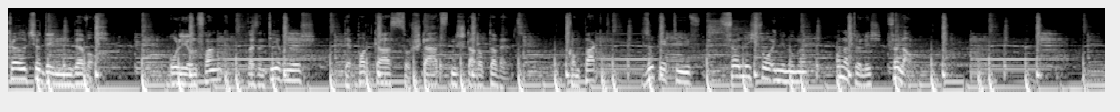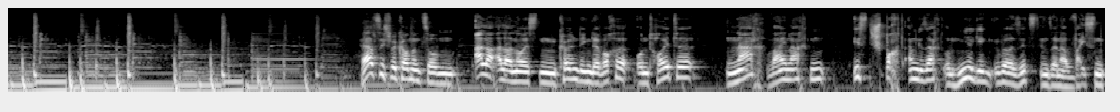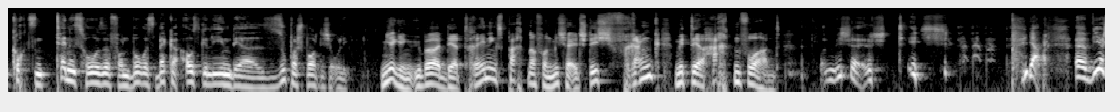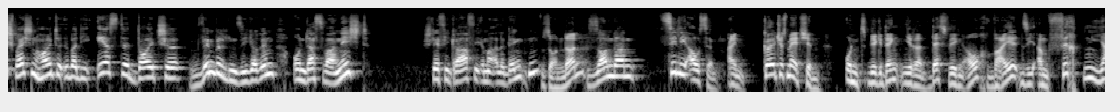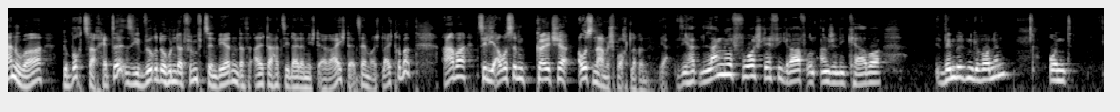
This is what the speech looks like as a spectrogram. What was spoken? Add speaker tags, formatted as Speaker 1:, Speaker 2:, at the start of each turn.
Speaker 1: Kölsche Ding der Woche. Uli und Frank präsentieren euch der Podcast zur stärksten Stadt auf der Welt. Kompakt, subjektiv, völlig vor in die Nummer und natürlich für lau. Herzlich willkommen zum aller, allerneuesten Köln-Ding der Woche und heute nach Weihnachten ist Sport angesagt und mir gegenüber sitzt in seiner weißen kurzen Tennishose von Boris Becker ausgeliehen der supersportliche Uli.
Speaker 2: Mir gegenüber der Trainingspartner von Michael Stich, Frank mit der harten Vorhand.
Speaker 1: Von Michael Stich. Ja, äh, wir sprechen heute über die erste deutsche Wimbledon-Siegerin und das war nicht Steffi Graf, wie immer alle denken,
Speaker 2: Sondern
Speaker 1: sondern Zilli Außem.
Speaker 2: ein kölsches Mädchen. Und wir gedenken ihrer deswegen auch, weil sie am 4. Januar Geburtstag hätte. Sie würde 115 werden. Das Alter hat sie leider nicht erreicht. Da erzählen wir euch gleich drüber. Aber Zilli Außem, Kölsche Ausnahmesportlerin.
Speaker 1: Ja, sie hat lange vor Steffi Graf und Angelique Kerber Wimbledon gewonnen und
